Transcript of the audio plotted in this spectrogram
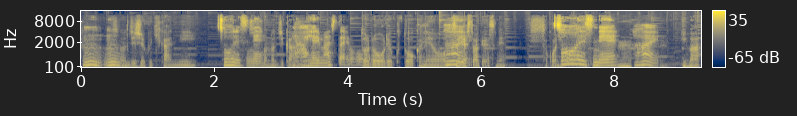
はい、うんうん。その自粛期間に、そうですねそ。の時間やりましたよ。と労力とお金を費やしたわけですね。そこに。そうですね。うんはい。今、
